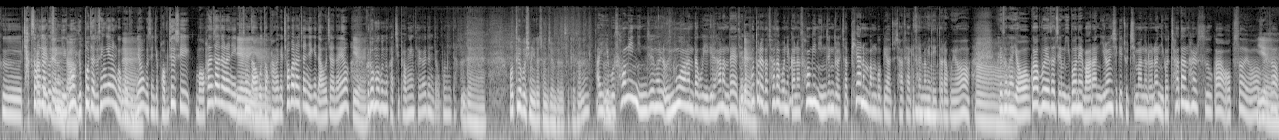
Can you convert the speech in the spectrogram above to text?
그 작성자도 생기고 유포자도 생기는 거거든요. 네. 그래서 이제 범죄 수익 뭐 환사자라는 얘기 계속 예, 나오고 예. 더 강하게 처벌하자는 얘기 나오잖아요. 예. 그런 부분도 같이 병행되어야 된다고 봅니다. 네. 어떻게 보십니까 전지현 변호사께서는? 아 이게 음. 뭐 성인 인증을 의무화한다고 얘기를 하는데 제가 네. 포털에다 찾아보니까는 성인 인증 절차 피하는 방법이 아주 자세하게 설명이 돼 음. 있더라고요. 아. 그래서 그냥 여가부에서 지금 이번에 말한 이런 식의 조치만으로는 이거 차단할 수가 없어요. 예. 그래서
